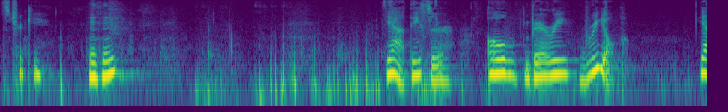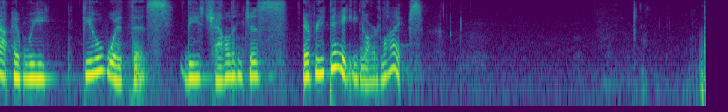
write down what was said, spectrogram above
it's tricky. hmm Yeah, these are all very real. Yeah, and we deal with this, these challenges every day in our lives. Um,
